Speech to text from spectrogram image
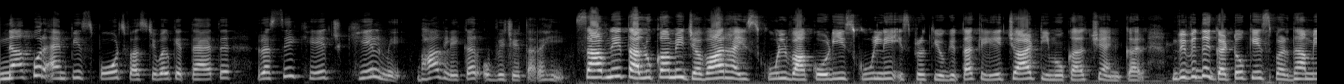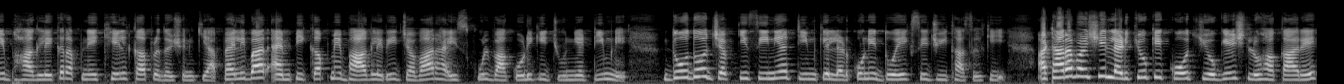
नागपुर एमपी स्पोर्ट्स फेस्टिवल के तहत रस्सी खेच खेल में भाग लेकर उपविजेता रही। सावने तालुका में Jawahar high school Wakodi school ने इस प्रतियोगिता के लिए चार टीमों का चयन कर विविध गटों के स्पर्धा में भाग लेकर अपने खेल का प्रदर्शन किया। पहली बार एमपी कप में भाग ले रही जवाहर हाई स्कूल वाकोड़ी की जूनियर टीम ने दो दो जबकि सीनियर टीम के लड़कों ने दो एक से जीत हासिल की। 18 वर्षीय लड़कियों के कोच योगेश लोहाकारे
